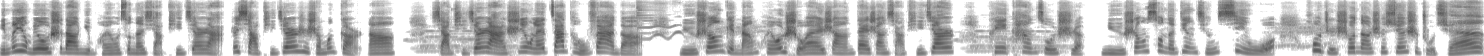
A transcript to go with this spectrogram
你们有没有收到女朋友送的小皮筋儿啊？这小皮筋儿是什么梗儿呢？小皮筋儿啊，是用来扎头发的。女生给男朋友手腕上戴上小皮筋儿，可以看作是女生送的定情信物，或者说呢是宣示主权，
